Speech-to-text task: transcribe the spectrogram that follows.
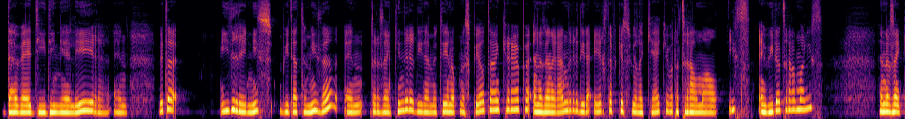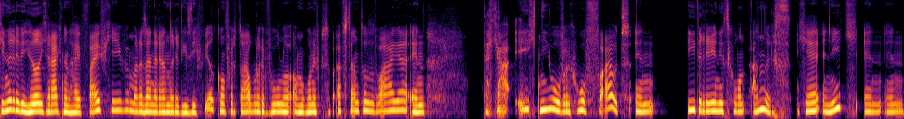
dat wij die dingen leren. En weet je, iedereen is wie dat hem is. Hè? En er zijn kinderen die dan meteen op een speeltuin kruipen en er zijn er anderen die dat eerst even willen kijken wat er allemaal is en wie dat er allemaal is. En er zijn kinderen die heel graag een high five geven, maar er zijn er anderen die zich veel comfortabeler voelen om gewoon even op afstand te zwaaien. En dat gaat echt niet over goed of fout. En iedereen is gewoon anders. Jij en ik en, en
